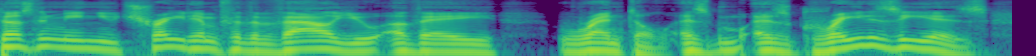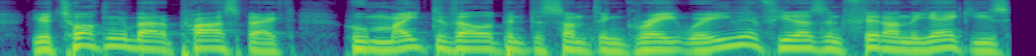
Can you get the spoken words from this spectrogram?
doesn't mean you trade him for the value of a rental. As as great as he is, you're talking about a prospect who might develop into something great. Where even if he doesn't fit on the Yankees,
